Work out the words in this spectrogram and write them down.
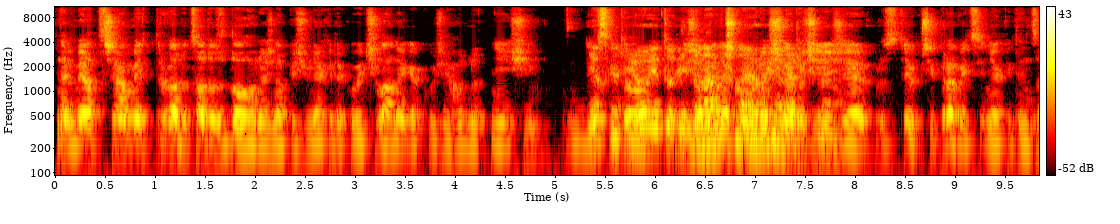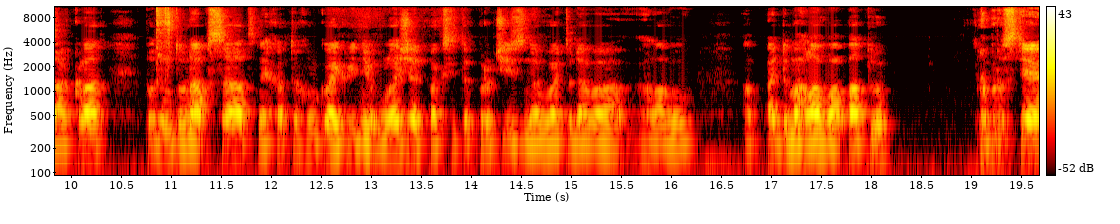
nevím, já třeba mi trvá docela dost dlouho, než napíšu nějaký takový článek, jakože hodnotnější. Vždycky Jasně, to, jo, je to, je to náročné, hodně náročné. že prostě připravit si nějaký ten základ, potom to napsat, nechat to chvilku aj klidně uležet, pak si to pročíst znovu, ať to dává hlavu, a, ať to má hlavu a patu. A prostě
